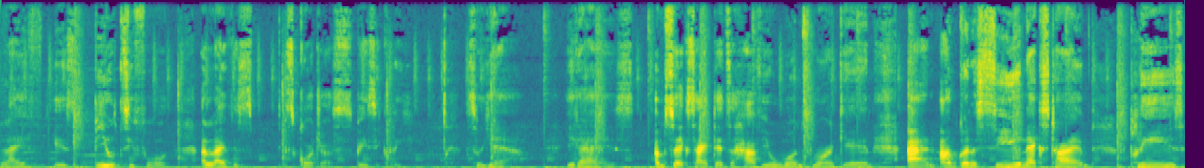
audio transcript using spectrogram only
life is beautiful. And life is is gorgeous basically. So yeah. You guys i'm so excited to have you once more again. And i'm gonna see you next time. Please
